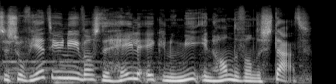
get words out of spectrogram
de Sovjet-Unie was de hele economie in handen van de staat.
